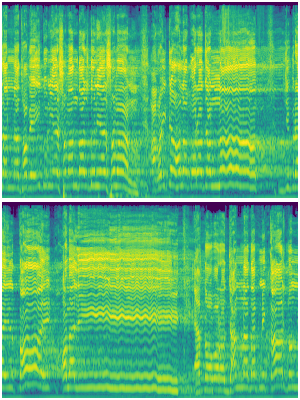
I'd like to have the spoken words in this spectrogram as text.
জান্নাত হবে এই দুনিয়ার সমান, দশ দুনিয়ার সমান। আর ওইটা হলো বড় জান্নাত। জিব্রাইল কয়, অমালিক, এত বড় জান্নাত আপনি কার জন্য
